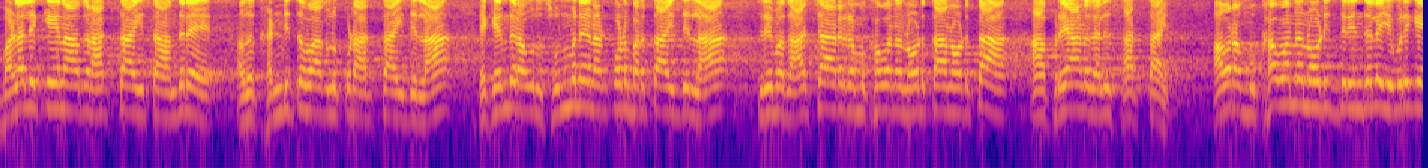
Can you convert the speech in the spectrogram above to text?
ಬಳಲಿಕೆ ಏನಾದರೂ ಆಗ್ತಾ ಇತ್ತಾ ಅಂದರೆ ಅದು ಖಂಡಿತವಾಗಲೂ ಕೂಡ ಆಗ್ತಾ ಇದ್ದಿಲ್ಲ. ಏಕೆಂದರೆ ಅವರು ಸುಮ್ಮನೆ ನಡ್ಕೊಂಡು ಬರ್ತಾ ಇದ್ದಿಲ್ಲ. ಶ್ರೀಮದ್ ಆಚಾರ್ಯರ ಮುಖವನ್ನು ನೋಡ್ತಾ ನೋಡ್ತಾ ಆ ಪ್ರಯಾಣದಲ್ಲಿ ಸಾಕ್ತಾ ಇತ್ತು. ಅವರ ಮುಖವನ್ನು ನೋಡಿದ್ದರಿಂದಲೇ ಇವರಿಗೆ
